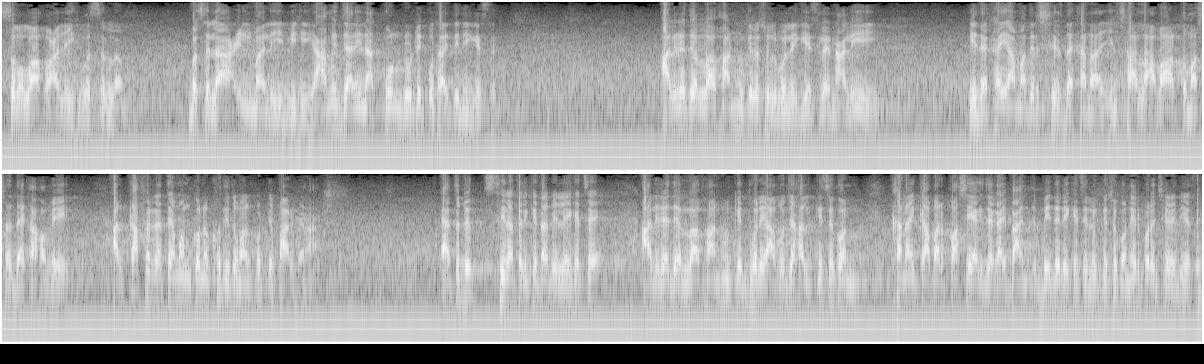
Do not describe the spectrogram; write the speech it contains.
সাল্লাল্লাহু আলাইহি ওয়াসাল্লাম। বলছে, লা ইলমা লি বিহি। আমি জানি না কোন রুটে কোথায় তিনি গেছেন। আলী রাদিয়াল্লাহু আনহুকে রাসূল বলে গিয়েছিলেন, আলী, এ দেখাই আমাদের শেষ দেখা নয় ইনশাআল্লাহ আবার তোমার সাথে দেখা হবে। আর কাফেররা তেমন কোনো ক্ষতি তোমার করতে পারবে না। এতটুক সিরাতের কিতাবে লিখেছে, আলী রাজি আল্লাহ আনহুকে ধরে আবু জাহাল কিছুক্ষণ খানায় কাবার পাশে এক জায়গায় বাঁধ- রেখেছিল কিছুক্ষণ, এরপরে ছেড়ে দিয়েছে।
